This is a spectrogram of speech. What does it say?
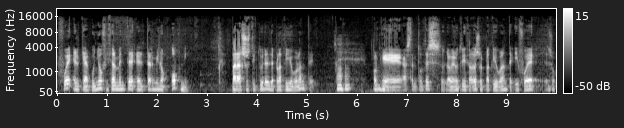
fue el que acuñó oficialmente el término ovni para sustituir el de platillo volante. Porque hasta entonces lo habían utilizado eso, el platillo volante. Y fue eso,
